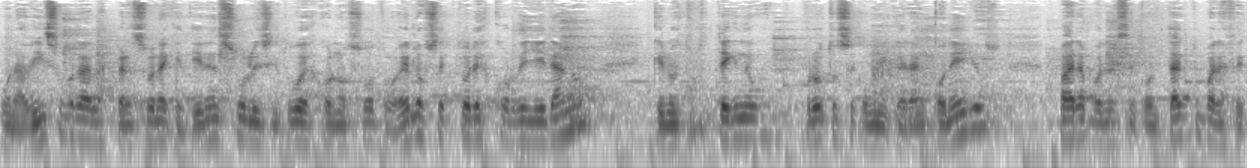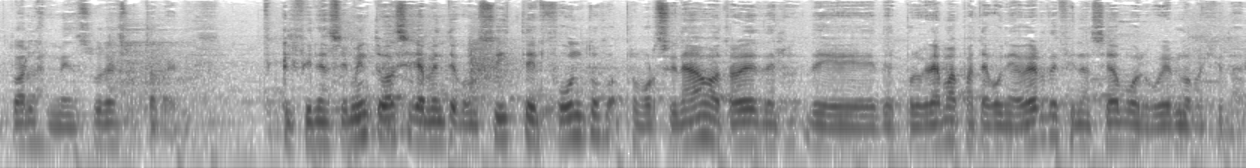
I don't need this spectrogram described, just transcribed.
un aviso para las personas que tienen solicitudes con nosotros en los sectores cordilleranos, que nuestros técnicos pronto se comunicarán con ellos para ponerse en contacto para efectuar las mensuras de sus terrenos. El financiamiento básicamente consiste en fondos proporcionados a través del programa Patagonia Verde financiado por el gobierno regional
